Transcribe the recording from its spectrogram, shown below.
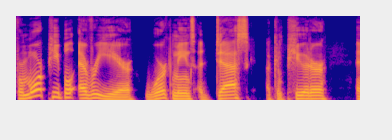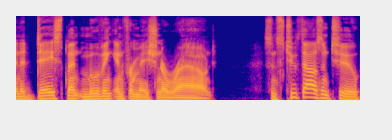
For more people every year, work means a desk, a computer, and a day spent moving information around. Since 2002,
